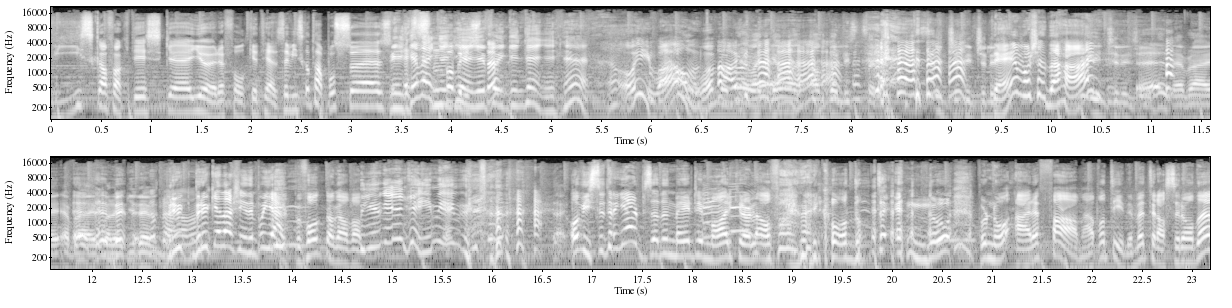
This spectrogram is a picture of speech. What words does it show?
Vi skal faktisk eh, gjøre folk en tjeneste. Vi skal ta på oss uh, S-en på brystet. Oi, wow. Wow. Det, hva skjedde her? Unnskyld, unnskyld. Jeg ble, jeg ble Eh, bare b- Bruk, energien din på å hjelpe folk, da, Galvan. Og hvis du trenger hjelp, send en mail til mar.krøllalfa.nrk.no, for nå er det faen meg på tide med Trasserådet.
